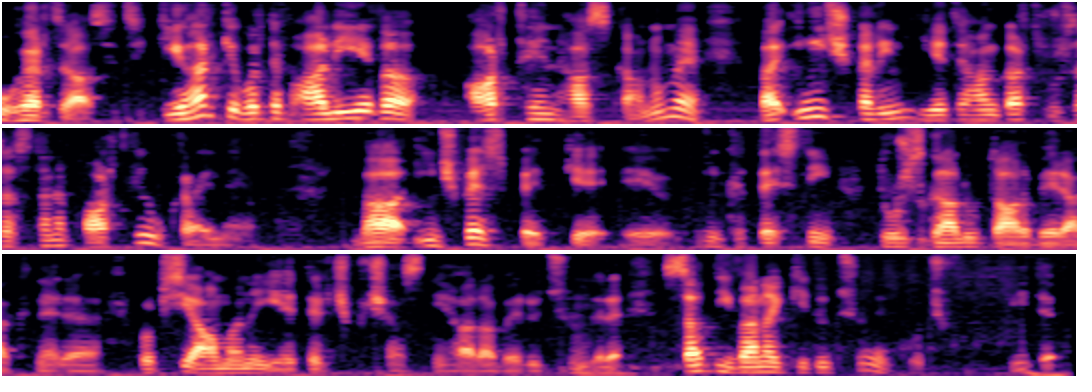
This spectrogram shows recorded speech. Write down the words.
Ուղերձը ասեցիք։ Իհարկե, որտեվ Ալիևը արդեն հասկանում է, բայց ինչ կլինի, եթե հանկարծ Ռուսաստանը պարտվի Ուկրաինայում բա ինչպես պետք է ինքը տեսնի դուրս գալու տարբերակները, որպեսզի ԱՄՆ-ի հետ էլ չփչացնի հարաբերությունները։ Սա դիվանագիտություն է կոչվում, գիտե։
